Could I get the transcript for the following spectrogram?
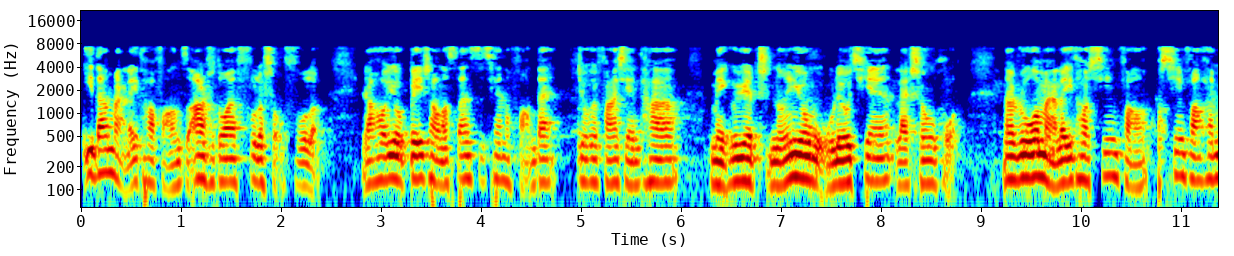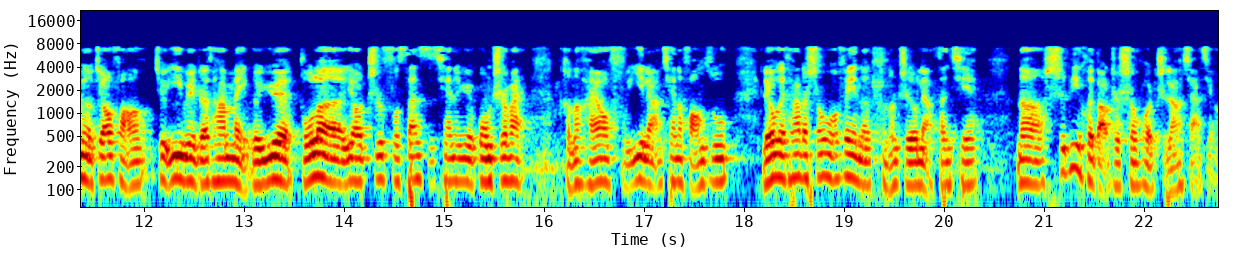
一旦买了一套房子，二十多万付了首付了，然后又背上了三四千的房贷，就会发现他每个月只能用五六千来生活。那如果买了一套新房，新房还没有交房，就意味着他每个月除了要支付三四千的月供之外，可能还要付一两千的房租，留给他的生活费呢，可能只有两三千，那势必会导致生活质量下降。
